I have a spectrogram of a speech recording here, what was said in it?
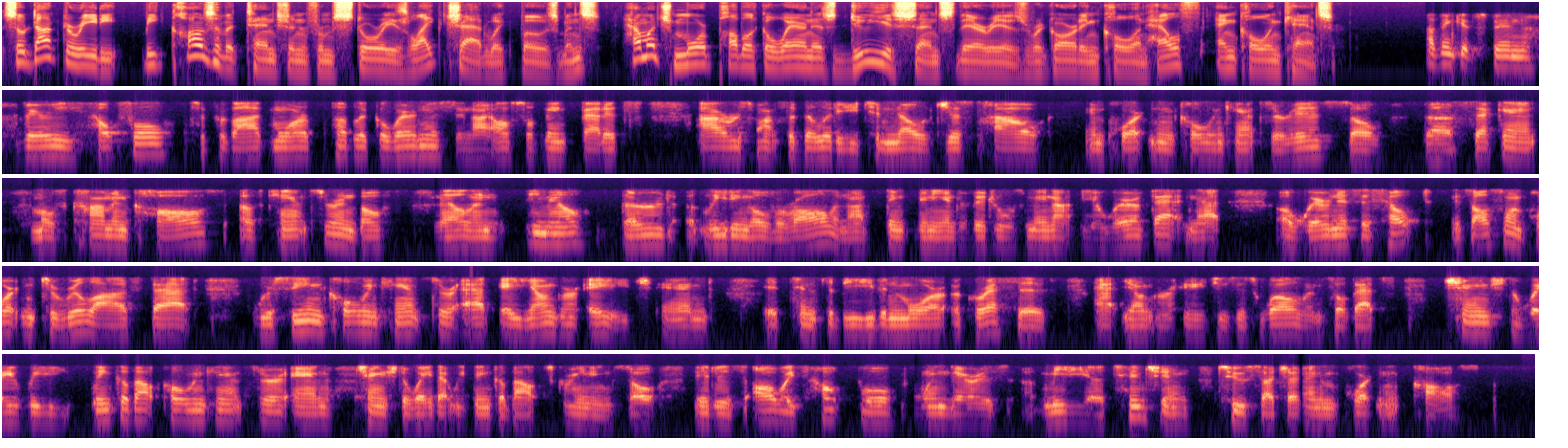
So, Dr. Eaddy, because of attention from stories like Chadwick Boseman's, how much more public awareness do you sense there is regarding colon health and colon cancer? I think it's been very helpful to provide more public awareness, and I also think that it's our responsibility to know just how important colon cancer is. So, the second most common cause of cancer in both male and female, third leading overall, and I think many individuals may not be aware of that, and that awareness has helped. It's also important to realize that we're seeing colon cancer at a younger age, and it tends to be even more aggressive at younger ages as well. And so that's changed the way we think about colon cancer and change the way that we think about screening. So it is always helpful when there is media attention to such an important cause.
